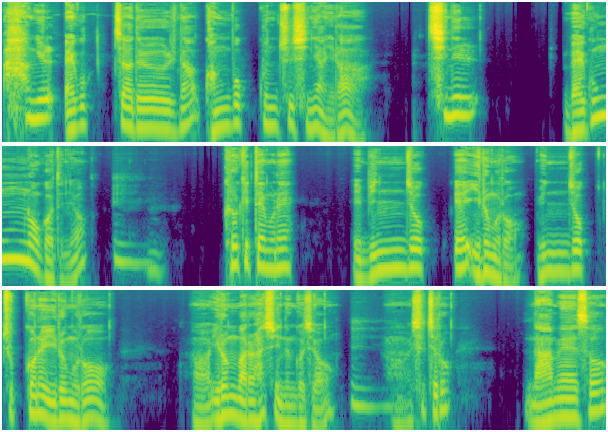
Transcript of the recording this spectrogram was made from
항일 애국자들이나 광복군 출신이 아니라 친일 매국노거든요. 음. 그렇기 때문에 이 민족의 이름으로 민족 주권의 이름으로 어, 이런 말을 할 수 있는 거죠. 음. 어, 실제로 남에서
